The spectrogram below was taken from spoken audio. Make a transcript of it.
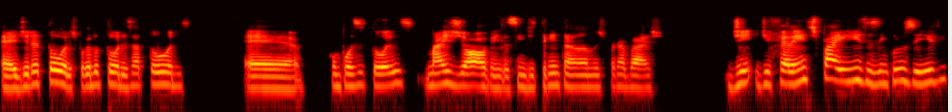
é, diretores, produtores, atores é, compositores mais jovens, assim, de 30 anos para baixo, de diferentes países, inclusive,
